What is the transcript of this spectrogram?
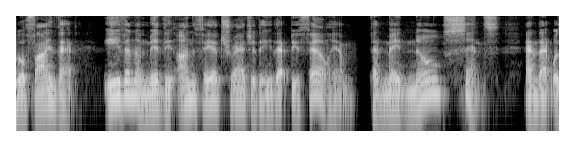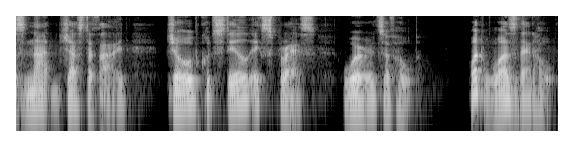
will find that even amid the unfair tragedy that befell him, that made no sense and that was not justified, Job could still express words of hope. What was that hope?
